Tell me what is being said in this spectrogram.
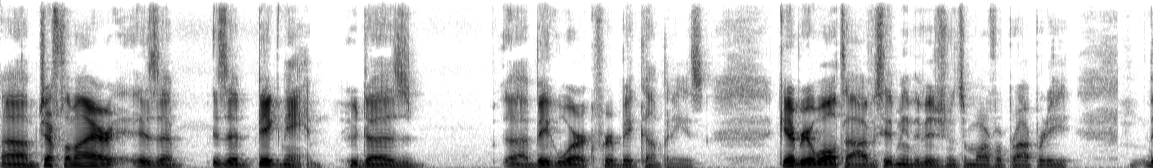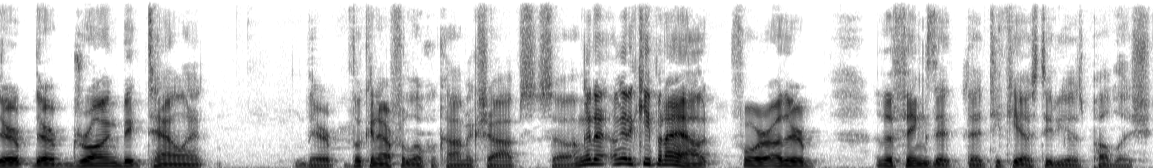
um, Jeff Lemire is a is a big name who does uh, big work for big companies. Gabriel Walta, obviously, I mean, the Vision is a Marvel property. They're they're drawing big talent. They're looking out for local comic shops. So I'm gonna I'm gonna keep an eye out for other other things that, that TKO Studios publish.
